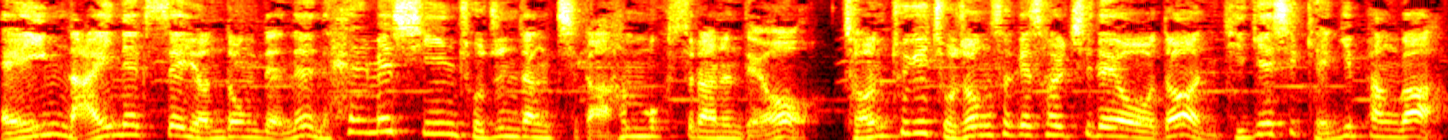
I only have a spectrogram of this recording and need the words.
AIM-9X에 연동되는 헬멧 시인 조준 장치가 한몫을 하는데요. 전투기 조종석에 설치되어 오던 기계식 계기판과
